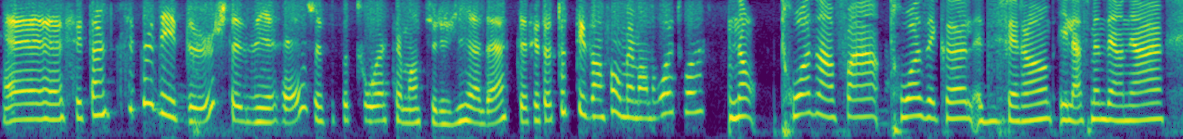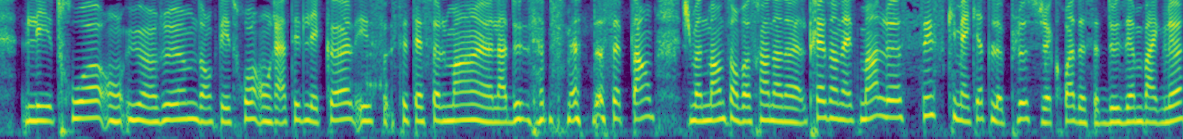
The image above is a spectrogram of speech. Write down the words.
c'est un petit peu des deux, je te dirais. Je sais pas toi comment tu le vis, Ada. Est-ce que tu as tous tes enfants au même endroit, toi? Non, trois enfants, trois écoles différentes. Et la semaine dernière, les trois ont eu un rhume, donc les trois ont raté de l'école. Et c'était seulement euh, la deuxième semaine de septembre. Je me demande si on va se rendre à Noël. Très honnêtement, là, c'est ce qui m'inquiète le plus, je crois, de cette deuxième vague-là,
